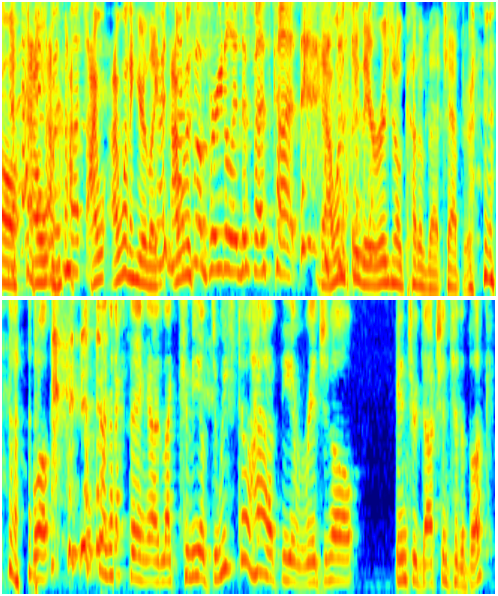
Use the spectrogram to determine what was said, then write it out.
Oh, it was much. I, I want to hear like it was I much want more to brutal in the first cut. yeah, I want to see the original cut of that chapter. Well, that's the next thing. Uh, like Camille, do we still have the original introduction to the book?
